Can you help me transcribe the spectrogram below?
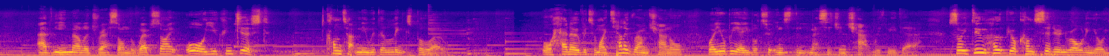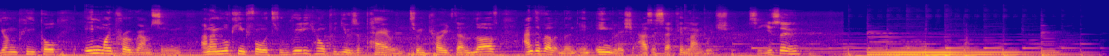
at the email address on the website, or you can just contact me with the links below. Or head over to my Telegram channel where you'll be able to instant message and chat with me there. So I do hope you'll consider enrolling your young people in my program soon, and I'm looking forward to really helping you as a parent to encourage their love and development in English as a second language. See you soon.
